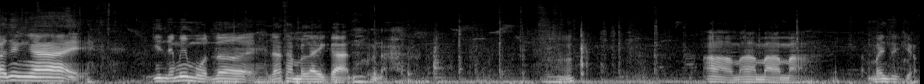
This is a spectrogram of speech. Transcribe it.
ว่ายังไง กินยังไม่หมดเลย แล้วทำอะไรกันคุณอะอือหืออ่ามามามาไม่ได้เกี่ยว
